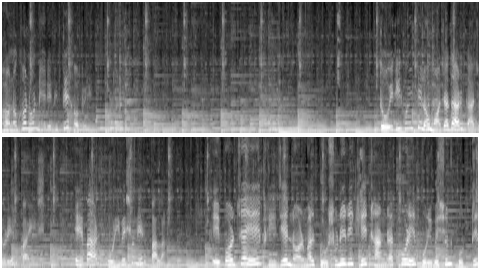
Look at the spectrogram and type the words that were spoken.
ঘন ঘন নেড়ে দিতে হবে। তৈরি হয়েছিল মজাদার গাজরের পায়েস। এবার পরিবেশনের পালা। এ পর্যায়ে ফ্রিজে নর্মাল পোর্শনে রেখে ঠান্ডা করে পরিবেশন করতে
